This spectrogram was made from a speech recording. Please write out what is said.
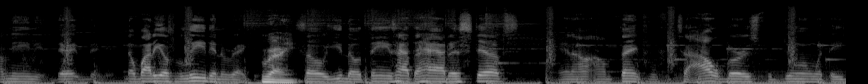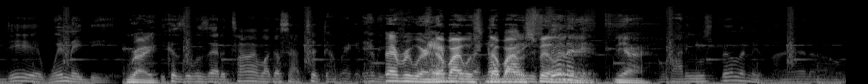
I mean, they, they- nobody else believed in the record. Right. So you know, things have to have their steps, and I, I'm thankful to Outburst for doing what they did when they did. Right. Because it was at a time, like I said, I took that record everywhere. Everywhere. Nobody was nobody, was feeling, it. Yeah. Nobody was feeling it, man. Um,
